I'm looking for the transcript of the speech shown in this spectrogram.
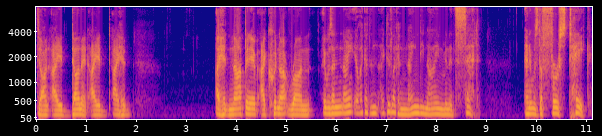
done I had done it. I had I had I had not been able I could not run. It was a nine like a, I did like a 99 minute set. And it was the first take.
